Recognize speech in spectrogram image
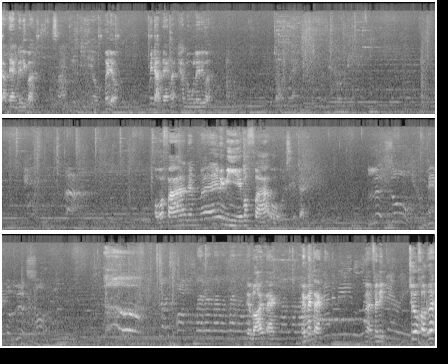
ดาบแดงเลยดีกว่าสามหนึ่งทีเดียวเฮ้ยเดี๋ยว ไม่ดาบแดงละธนูเลยดีกว่าจอดแดงขอว่าฟ้าได้ไหมไม่มีว่าฟ้าโอ้เสียใจเลือดสู้ดีกว่าเลือดซ่อนเรียบร้อยแตกเฮ้ยไม่แตกไหนเฟนิกช่วยเขาด้วย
